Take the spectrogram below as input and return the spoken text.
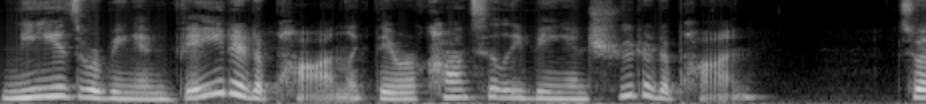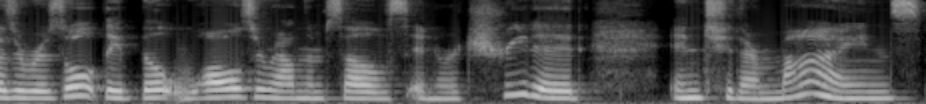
needs were being invaded upon, like they were constantly being intruded upon. So as a result, they built walls around themselves and retreated into their minds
